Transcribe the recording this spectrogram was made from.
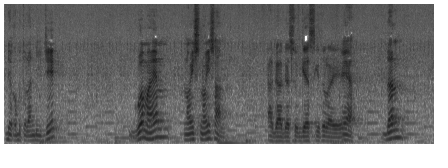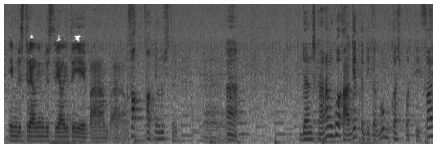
dia kebetulan DJ gue main noise noisean Agak-agak suges gitu lah ya. Iya. Dan Industrial-industrial gitu ya, paham, paham. fuck fuck industri. Nah, Nah. Dan sekarang gua kaget ketika gue buka Spotify.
